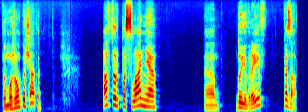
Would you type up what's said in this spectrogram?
то можемо почати. Автор послання е, до євреїв казав:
